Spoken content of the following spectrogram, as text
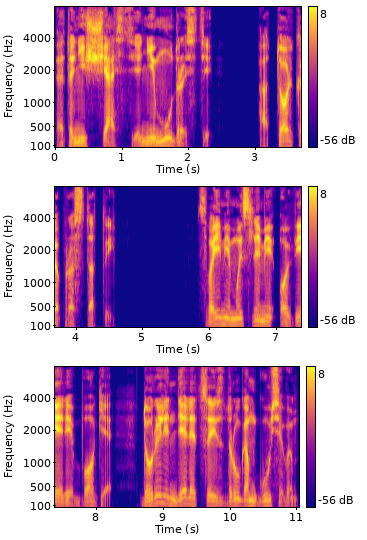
это не счастье, не мудрости, а только простоты. Своими мыслями о вере Боге Дурылин делится и с другом Гусевым,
